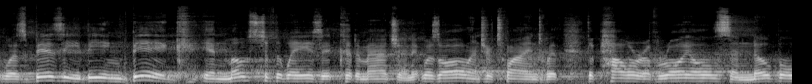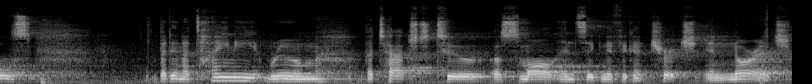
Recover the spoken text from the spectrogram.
was busy being big in most of the ways it could imagine. It was all intertwined with the power of royals and nobles. But in a tiny room attached to a small, insignificant church in Norwich,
